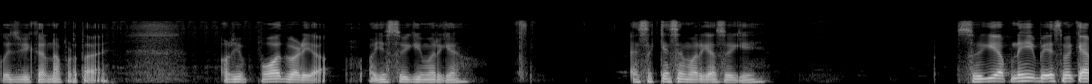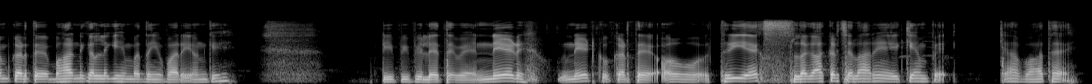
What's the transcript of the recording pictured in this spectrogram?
कुछ भी करना पड़ता है। और ये बहुत बढ़िया। और ये स्विगी मर गया। ऐसा कैसे मर गया स्विगी? स्विगी अपने ही बेस में कैंप करते हुए, बाहर निकलने की हिम्मत नहीं हो पा रही है उनकी। टीपीपी लेते हुए नेट नेट को करते और थ्री एक्स लगा कर चला रहे हैं ए के एम पे। क्या बात है।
